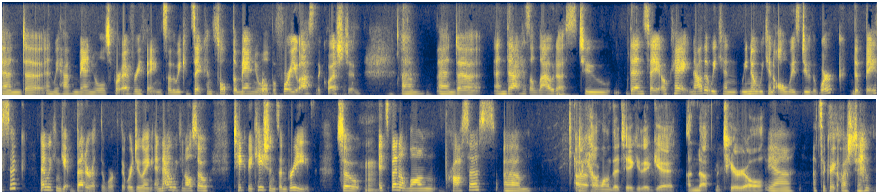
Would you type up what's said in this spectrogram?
and uh, and we have manuals for everything, so that we can say consult the manual before you ask the question, um, and uh, and that has allowed us to then say, okay, now that we can, we know we can always do the work, the basic. Now we can get better at the work that we're doing, and now we can also take vacations and breathe. So Hmm. it's been a long process. Um, Like, uh, how long did it take you to get enough material? yeah, that's a great question.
